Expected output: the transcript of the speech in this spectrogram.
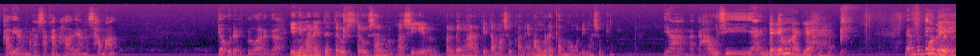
kalian merasakan hal yang sama jauh dari keluarga ini mana itu terus-terusan ngasihin pendengar kita masukan emang mereka mau dimasukin ya nggak tahu sih ya yang DM penting aja yang penting Oh, DM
